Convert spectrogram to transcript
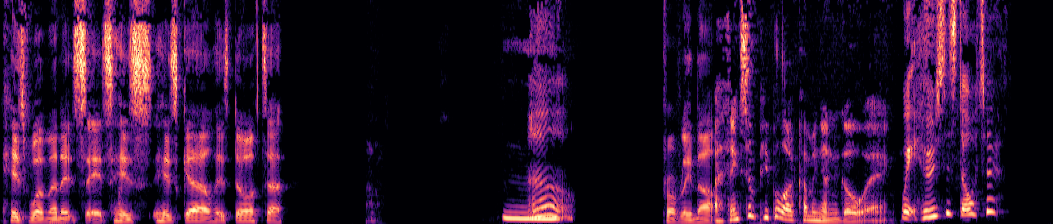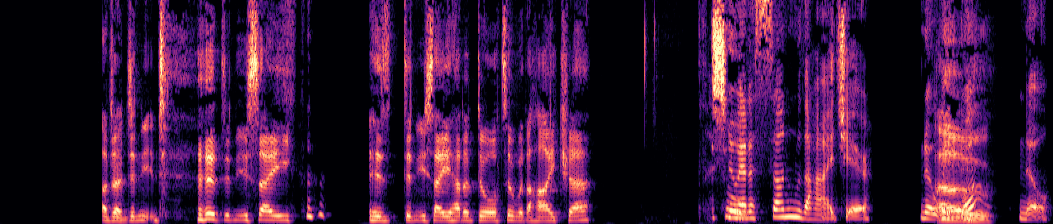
his woman. It's it's his his girl, his daughter. Mm. Oh. Probably not. I think some people are coming and going. Wait, who's his daughter? I don't. Didn't you? Didn't you say his? Didn't you say he had a daughter with a high chair? So no, he had a son with a high chair. No, wait, Oh. what? No.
